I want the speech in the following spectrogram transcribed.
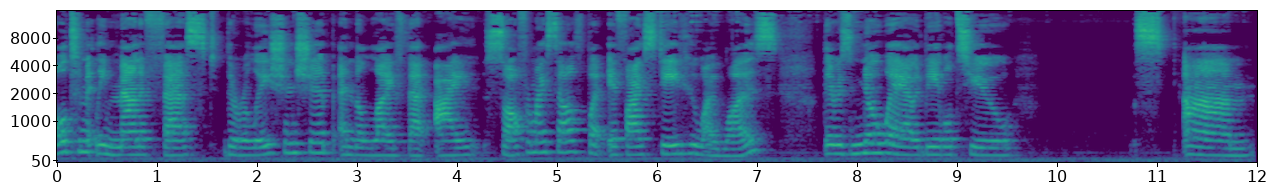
ultimately manifest the relationship and the life that I saw for myself. But if I stayed who I was, there was no way I would be able to um,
